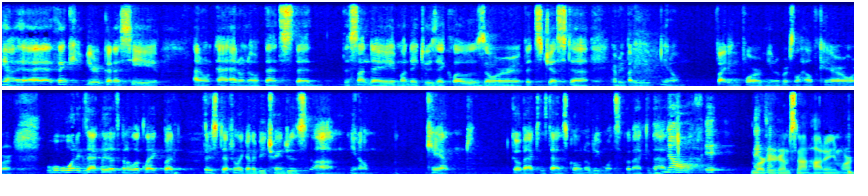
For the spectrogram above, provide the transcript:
yeah, I, I think you're going to see. I don't. I don't know if that's the the Sunday, Monday, Tuesday close, or if it's just uh, everybody, you know, fighting for universal health care, or w- what exactly that's going to look like. But there's definitely going to be changes. Um, you know, can't go back to the status quo. Nobody wants to go back to that. No, it. Martyrdom's not hot anymore.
